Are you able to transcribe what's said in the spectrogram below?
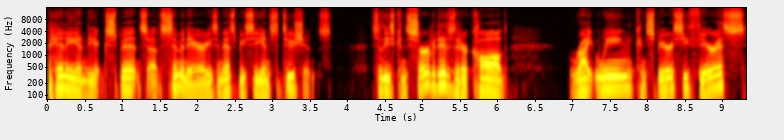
penny and the expense of seminaries and SBC institutions. So these conservatives that are called right wing conspiracy theorists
